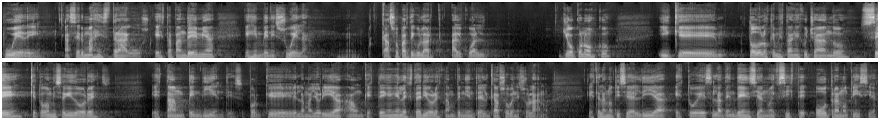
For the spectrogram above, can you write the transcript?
puede hacer más estragos esta pandemia es en Venezuela. Caso particular al cual yo conozco y que todos los que me están escuchando, sé que todos mis seguidores están pendientes, porque la mayoría, aunque estén en el exterior, están pendientes del caso venezolano. Esta es la noticia del día, esto es la tendencia, no existe otra noticia.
